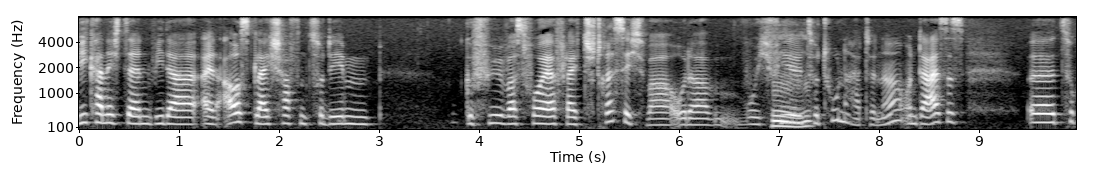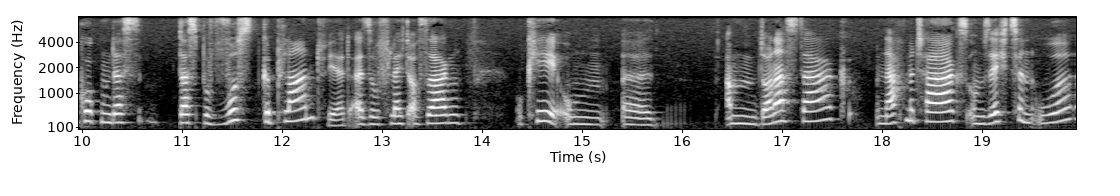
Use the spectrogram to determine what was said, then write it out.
wie kann ich denn wieder einen Ausgleich schaffen zu dem, Gefühl, was vorher vielleicht stressig war oder wo ich viel mhm. zu tun hatte. Ne? Und da ist es äh, zu gucken, dass das bewusst geplant wird. Also vielleicht auch sagen, okay, um äh, am Donnerstag nachmittags um 16 Uhr,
